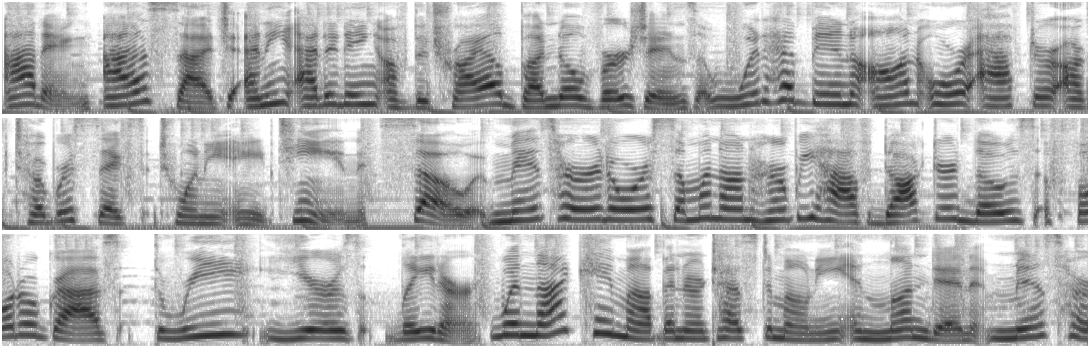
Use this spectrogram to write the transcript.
adding, As such, any editing of the trial bundle versions would have been on or after October 6, 2018. So, Ms. Heard or someone on her behalf doctored those photographs three years later. When that came up in her testimony in London, Ms. Heard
